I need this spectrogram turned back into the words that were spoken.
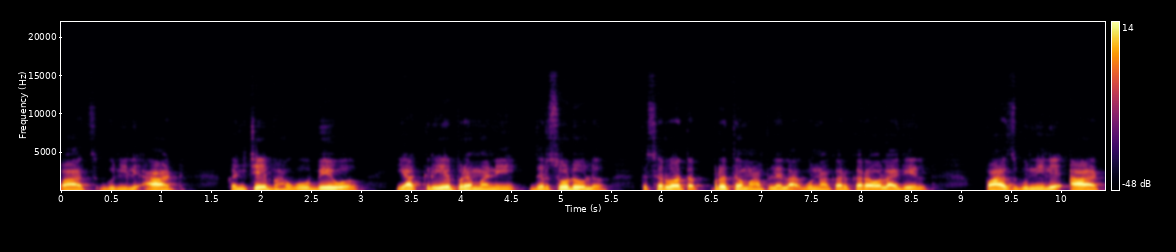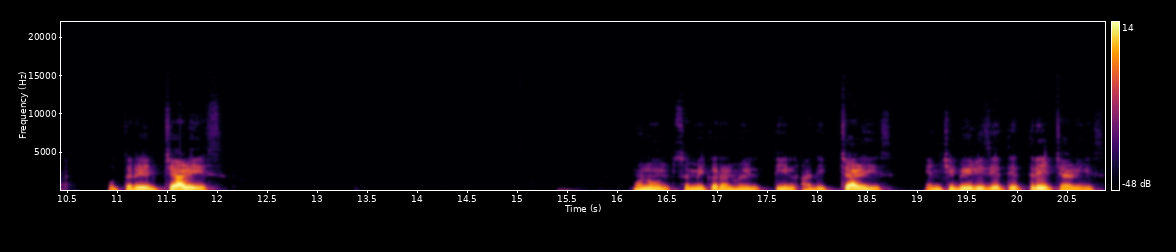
पाच गुणिले आठ. कंचे भागू बेव या क्रियेप्रमाणे जर सोडवलं तर सर्वात प्रथम आपल्याला गुणाकार करावा लागेल. पाच गुणिले आठ उत्तरेल चाळीस. म्हणून समीकरण होईल तीन अधिक चाळीस. यांची बेरीज येते त्रेचाळीस.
